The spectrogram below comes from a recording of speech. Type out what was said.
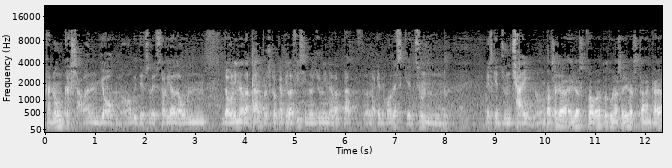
que no encaixava en lloc, no? Vull dir, és la història d'un inadaptat, però és que al cap i a la fi, si no ets un inadaptat en aquest món, és que ets un és que ets un xai, no? El que passa que ell es troba tota una sèrie que estan encara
